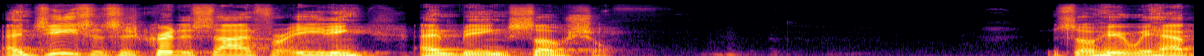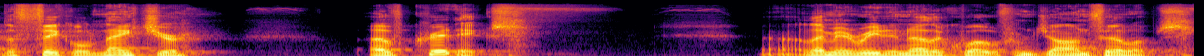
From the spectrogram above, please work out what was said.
and Jesus is criticized for eating and being social. So here we have the fickle nature of critics. Uh, let me read another quote from John Phillips.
